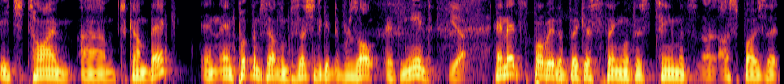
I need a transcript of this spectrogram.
each time um, to come back and, and put themselves in position to get the result at the end. Yeah. and that's probably the biggest thing with this team. It's I, I suppose that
